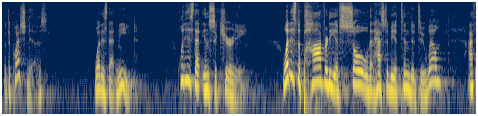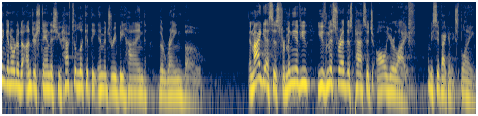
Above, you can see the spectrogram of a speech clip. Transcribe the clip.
But the question is what is that need? What is that insecurity? What is the poverty of soul that has to be attended to? Well, I think in order to understand this, you have to look at the imagery behind the rainbow. And my guess is for many of you, you've misread this passage all your life. Let me see if I can explain.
